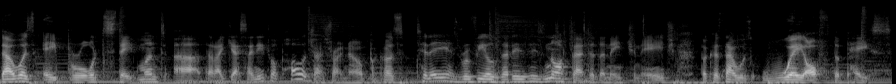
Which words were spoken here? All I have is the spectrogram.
that was a broad statement uh, that I guess I need to apologize right now because today has revealed that it is not better than Ancient Age because that was way off the pace.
